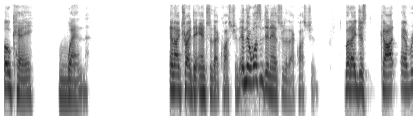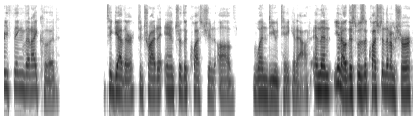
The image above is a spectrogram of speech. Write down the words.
Okay. When? And I tried to answer that question. And there wasn't an answer to that question, but I just got everything that I could together to try to answer the question of when do you take it out? And then, you know, this was a question that I'm sure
